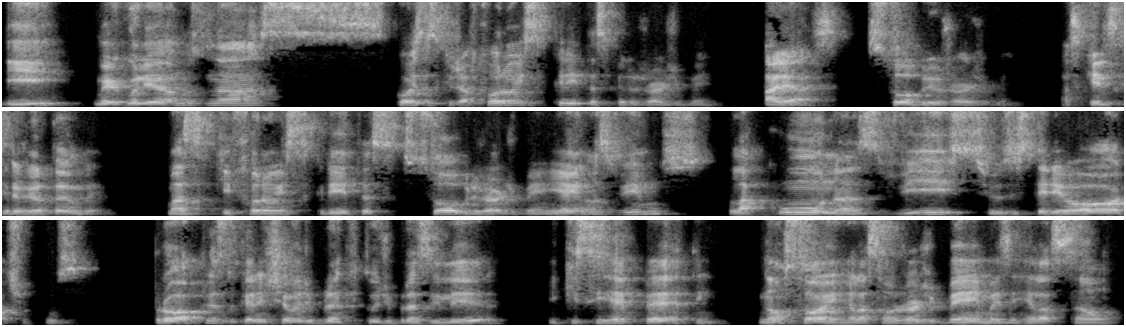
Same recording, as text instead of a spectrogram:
e mergulhamos nas coisas que já foram escritas pelo Jorge Ben. Aliás, sobre o Jorge Ben. As que ele escreveu também, mas que foram escritas sobre o Jorge Ben. E aí nós vimos lacunas, vícios, estereótipos próprias do que a gente chama de branquitude brasileira, e que se repetem, não só em relação ao Jorge Ben, mas em relação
